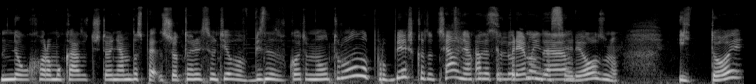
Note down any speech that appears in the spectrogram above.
много хора му казват, че той няма да успее, защото той не се отива в бизнес, в който е много трудно да пробиеш като цяло някой да те приема да. и да сериозно. И той,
